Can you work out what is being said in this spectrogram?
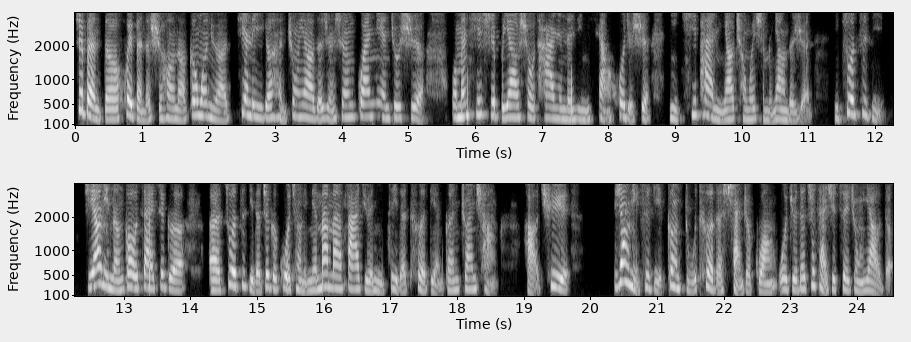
这本的绘本的时候呢，跟我女儿建立一个很重要的人生观念，就是我们其实不要受他人的影响，或者是你期盼你要成为什么样的人，你做自己，只要你能够在这个呃做自己的这个过程里面，慢慢发掘你自己的特点跟专长。好，去让你自己更独特的闪着光，我觉得这才是最重要的。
